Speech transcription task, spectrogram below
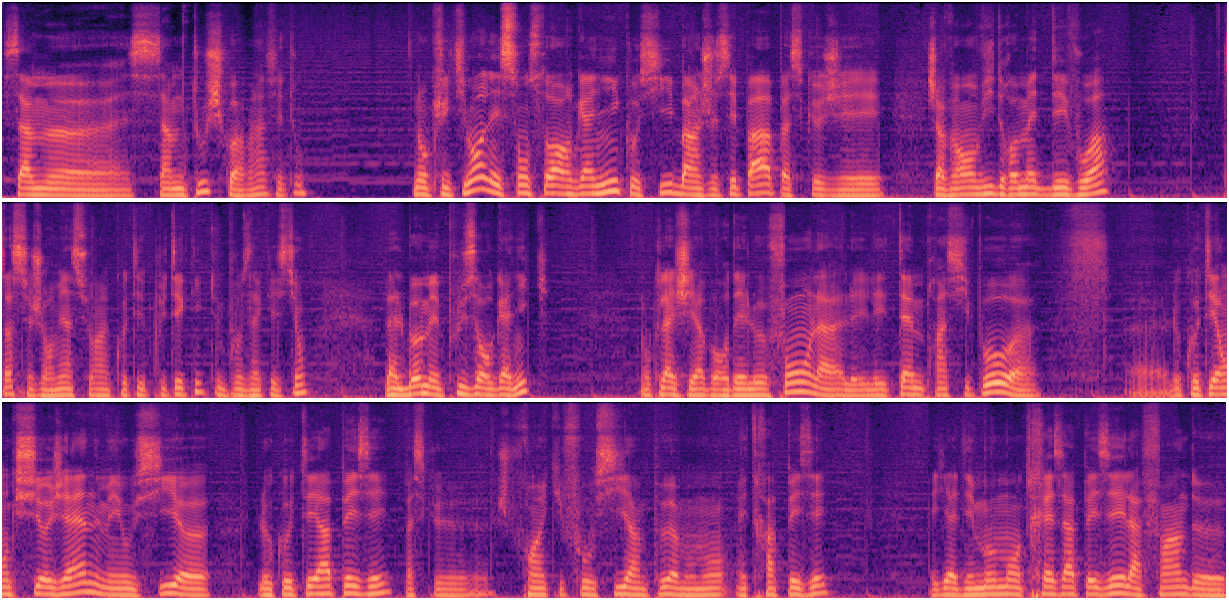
ça me ça me touche quoi voilà c'est tout donc effectivement les sons sont organiques aussi ben je sais pas parce que j'avais envie de remettre des voix. Ça je reviens sur un côté plus technique tu me poses la question. L'album est plus organique. Donc là, j'ai abordé le fond, là, les, thèmes principaux, euh, euh, le côté anxiogène, mais aussi euh, le côté apaisé, parce que je crois qu'il faut aussi un peu à un moment être apaisé. Et il y a des moments très apaisés, la fin de,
